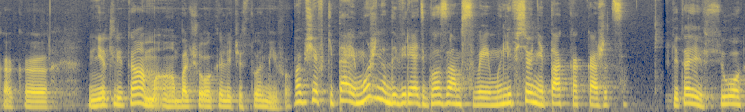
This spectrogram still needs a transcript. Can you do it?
как э, нет ли там э, большого количества мифов? Вообще в Китае можно доверять глазам своим или все не так, как кажется? В Китае все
